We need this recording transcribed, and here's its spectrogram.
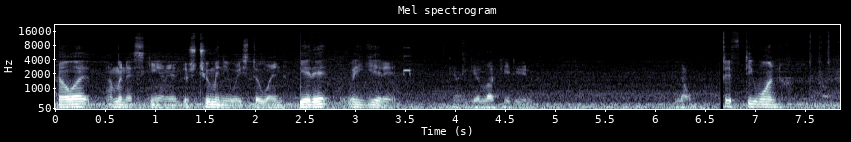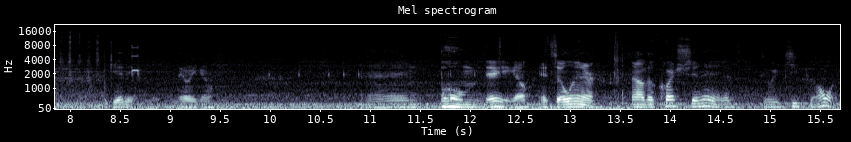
You know what? I'm gonna scan it. There's too many ways to win. Get it? We get it. Can I get lucky, dude? No. 51. Get it. There we go. And boom. There you go. It's a winner. Now the question is, do we keep going?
